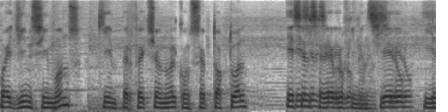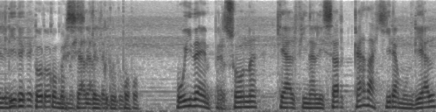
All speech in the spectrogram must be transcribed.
fue Gene Simmons quien perfeccionó el concepto actual. Es, el, cerebro, financiero y el director comercial del grupo. Cuida en persona que al finalizar cada gira mundial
